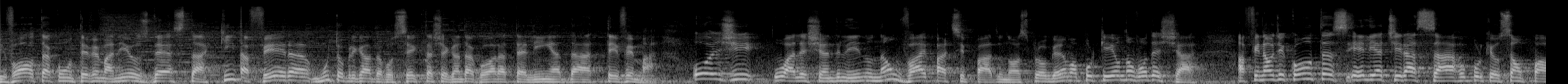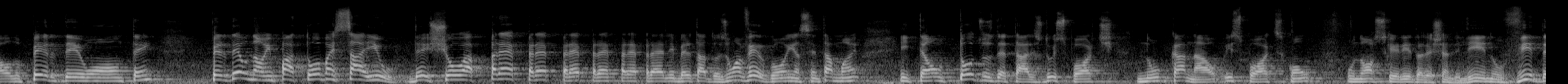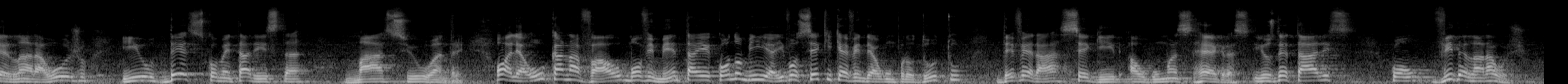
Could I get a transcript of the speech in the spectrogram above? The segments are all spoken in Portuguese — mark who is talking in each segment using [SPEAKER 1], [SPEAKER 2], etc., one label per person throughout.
[SPEAKER 1] De volta com o TV News desta quinta-feira. Muito obrigado a você que está chegando agora à telinha da TV Mar. Hoje o Alexandre Lino não vai participar do nosso programa porque eu não vou deixar. Afinal de contas, ele ia tirar sarro porque o São Paulo perdeu ontem Perdeu não, empatou, mas saiu. Deixou a pré, pré, pré, pré, pré, pré Libertadores. Uma vergonha sem tamanho. Então, todos os detalhes do esporte no canal Esportes com o nosso querido Alexandre Lino, Viderlan Araújo e o descomentarista Márcio André. Olha, o carnaval movimenta a economia e você que quer vender algum produto deverá seguir algumas regras. E os detalhes com Viderlan Araújo.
